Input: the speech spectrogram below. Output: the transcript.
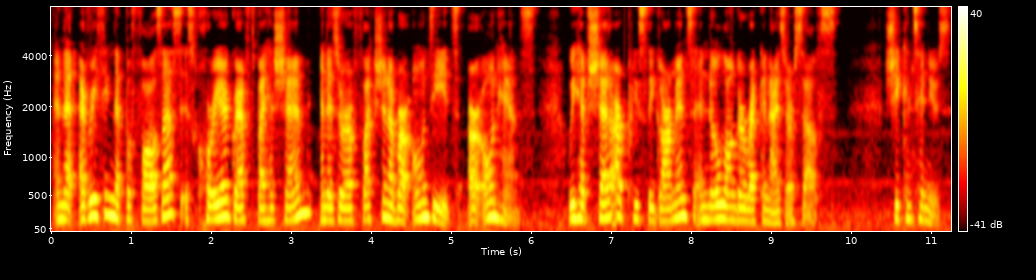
and that everything that befalls us is choreographed by Hashem and is a reflection of our own deeds, our own hands. We have shed our priestly garments and no longer recognize ourselves. She continues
